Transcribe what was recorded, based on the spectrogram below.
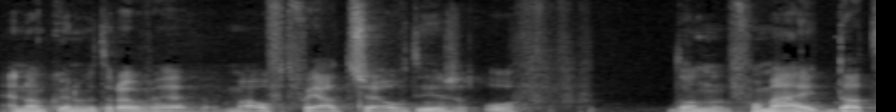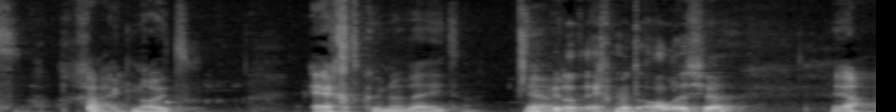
En dan kunnen we het erover hebben. Maar of het voor jou hetzelfde is of dan voor mij, dat ga ik nooit echt kunnen weten. Heb je dat echt met alles, ja? Ja,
